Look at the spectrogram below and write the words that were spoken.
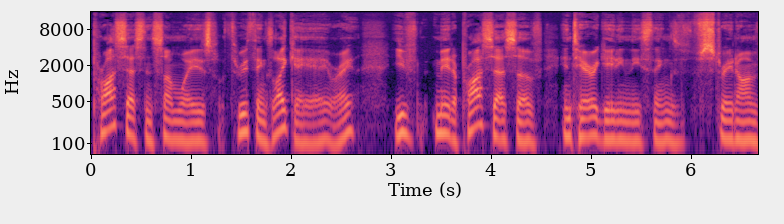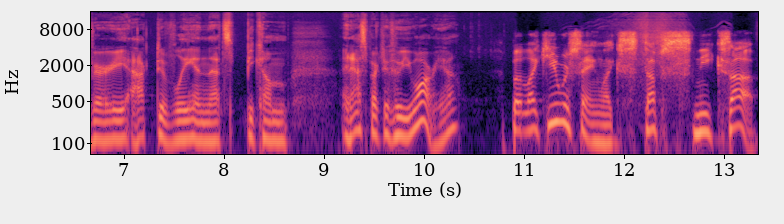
process in some ways through things like AA, right? You've made a process of interrogating these things straight on very actively, and that's become an aspect of who you are, yeah? but like you were saying, like stuff sneaks up.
